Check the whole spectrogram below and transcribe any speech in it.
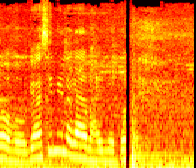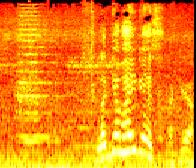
ओहो गैस ही नहीं लगाया भाई ने तो। लग गया भाई गैस? लग गया।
